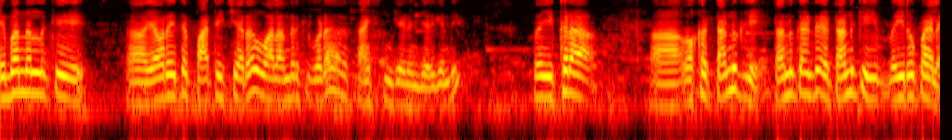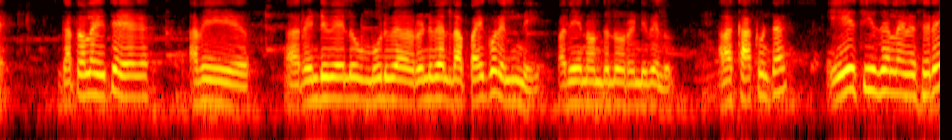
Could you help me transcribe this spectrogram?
నిబంధనలకి ఎవరైతే పాటించారో వాళ్ళందరికీ కూడా శాంక్షన్ చేయడం జరిగింది. సో ఇక్కడ ఒక టన్నుకి టన్ను కంటే టన్నుకి వెయ్యి రూపాయలే. గతంలో అయితే అవి రెండు వేలు మూడు వేల రెండు వేల దా పై కూడా వెళ్ళింది. పదిహేను వందలు రెండు వేలు. అలా కాకుండా ఏ సీజన్లో అయినా సరే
